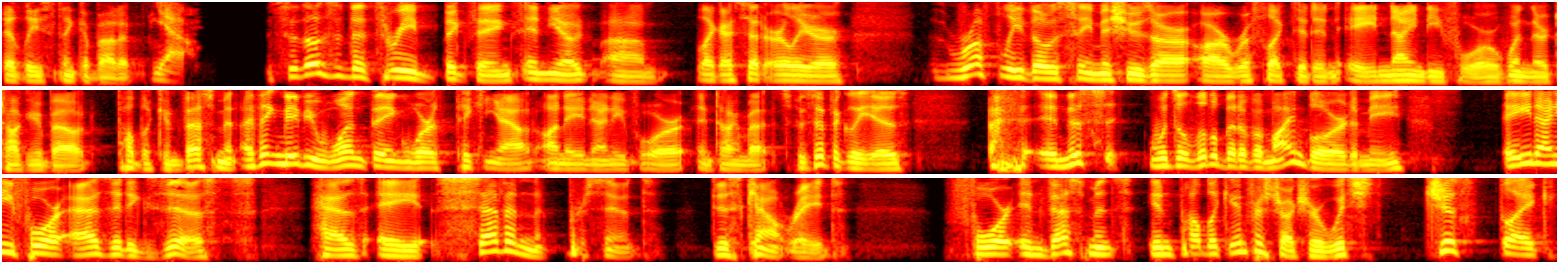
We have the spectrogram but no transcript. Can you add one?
At least think about it. Yeah. So those are the three big things, and you know, um, like I said earlier, roughly those same issues are are reflected in A94 when they're talking about public investment. I think maybe one thing worth picking out on A94 and talking about specifically is and this was a little bit of a mind blower to me. A94 as it exists has a 7% discount rate for investments in public infrastructure, which just like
